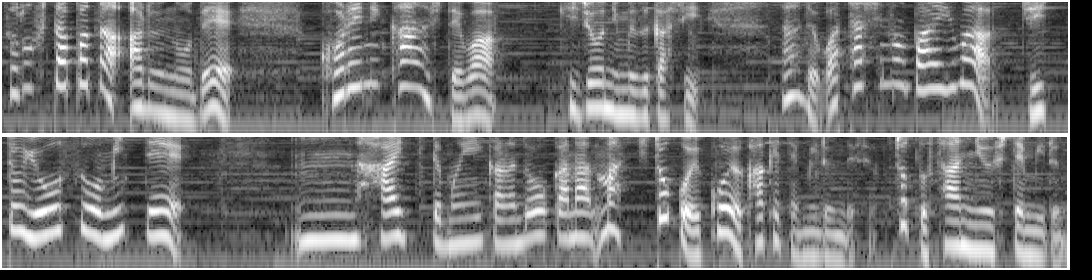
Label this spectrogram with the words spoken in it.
その2パターンあるのでこれに関しては非常に難しい。なので私の場合はじっと様子を見てうーん入ってもいいかなどうかな。まあ一声声をかけてみるんですよ。ちょっと参入してみる。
